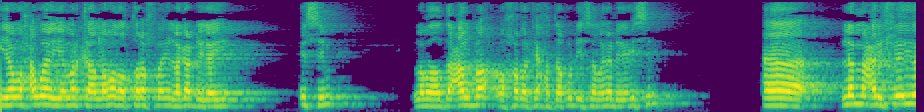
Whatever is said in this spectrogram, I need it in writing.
iyo waxa weeye markaa labada darafba in laga dhigay isim labada dacalba oo khabarkii xataa qudhiisa laga dhigay isim la macrifeeyo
